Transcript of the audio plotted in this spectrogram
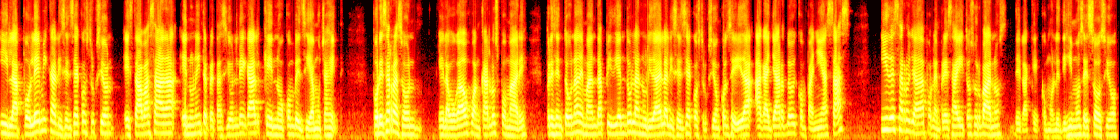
y la polémica licencia de construcción está basada en una interpretación legal que no convencía a mucha gente. Por esa razón, el abogado Juan Carlos Pomare presentó una demanda pidiendo la nulidad de la licencia de construcción concedida a Gallardo y compañía SAS y desarrollada por la empresa Hitos Urbanos, de la que, como les dijimos, es socio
